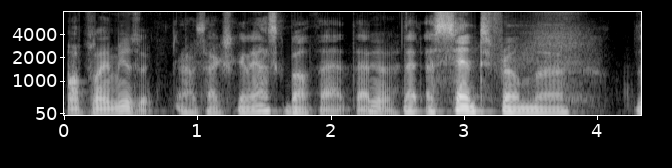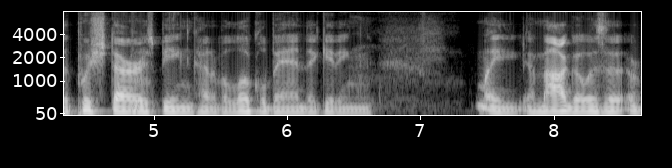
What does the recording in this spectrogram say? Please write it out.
while playing music. I was actually going to ask about that. That yeah. that ascent from uh, the Push Stars being kind of a local band to getting my Imago is a, a,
